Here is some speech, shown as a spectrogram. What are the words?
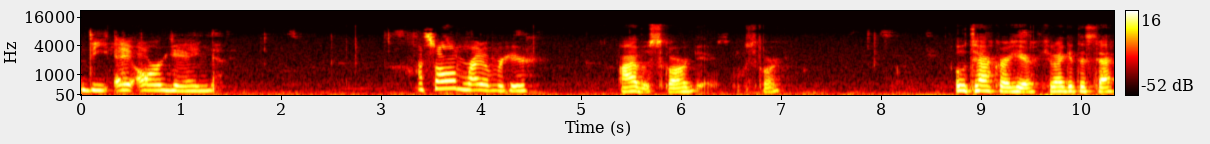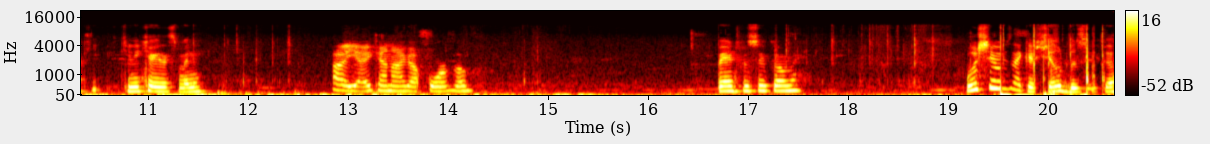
The AR gang. I saw him right over here. I have a scar gang. Scar. Oh, tack right here. Can I get this tack? Can you carry this mini? Oh, yeah, I can. I got four of them. Band bazooka on me? Wish it was like a shield bazooka.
